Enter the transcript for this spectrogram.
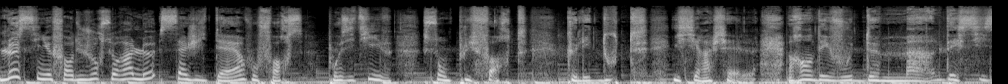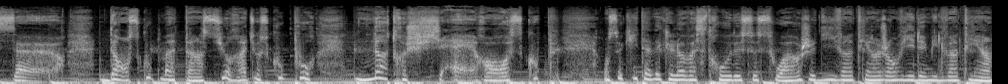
Le signe fort du jour sera le Sagittaire. Vos forces positives sont plus fortes que les doutes. Ici Rachel, rendez-vous demain dès 6h dans Scoop Matin sur Radio Scoop pour notre cher horoscope. On se quitte avec le Love Astro de ce soir, jeudi 21 janvier 2021,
